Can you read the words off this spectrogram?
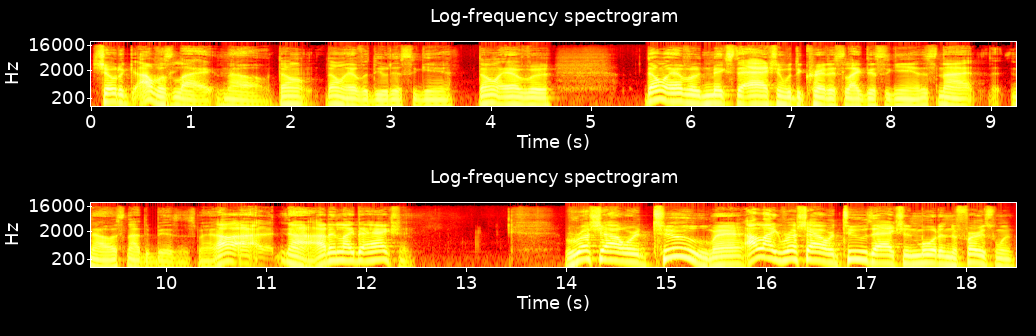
show the. I was like, no, don't, don't ever do this again. Don't ever, don't ever mix the action with the credits like this again. It's not, no, it's not the business, man. I, I, nah, I didn't like the action. Rush Hour 2, man. I like Rush Hour 2's action more than the first one.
